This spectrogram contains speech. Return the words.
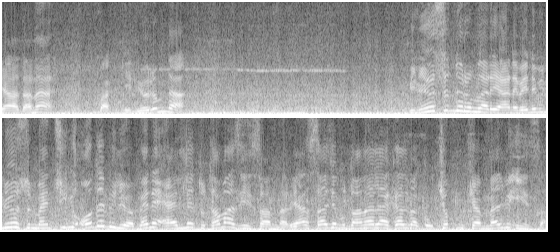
ya Dana bak geliyorum da Biliyorsun durumları yani beni biliyorsun. Ben çünkü o da biliyor. Beni elde tutamaz insanlar. Yani sadece bu Dana alakalı bak o çok mükemmel bir insan.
